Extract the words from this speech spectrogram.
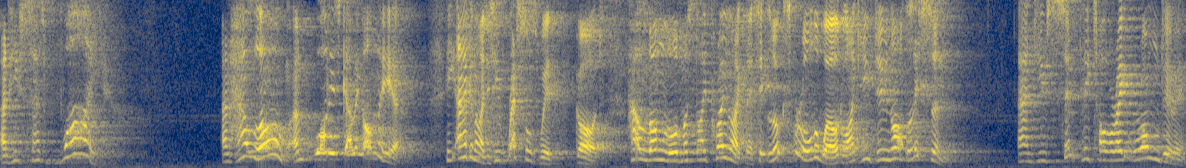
And he says, Why? And how long? And what is going on here? He agonizes, he wrestles with God. How long, Lord, must I pray like this? It looks for all the world like you do not listen and you simply tolerate wrongdoing.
